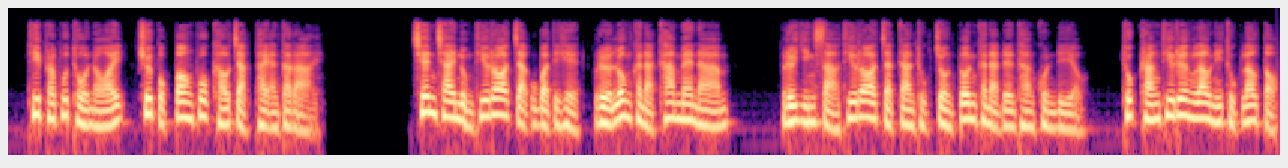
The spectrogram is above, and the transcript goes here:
ๆ ที่พระพุทโธน้อยช่วยปกป้องพวกเขาจากภัยอันตราย เช่นชายหนุ่มที่รอดจากอุบัติเหตุเรือล่มขณะข้ามแม่น้ำหรือหญิงสาวที่รอดจากการถูกโจรปล้นขณะเดินทางคนเดียว ทุกครั้งที่เรื่องเล่านี้ถูกเล่าต่อ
